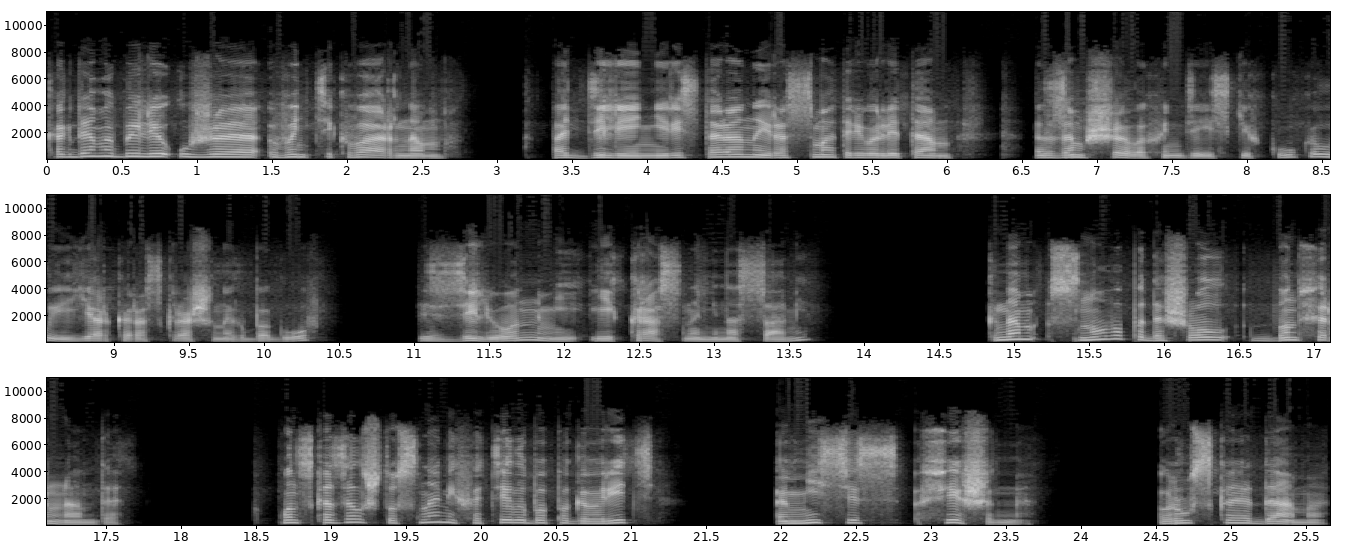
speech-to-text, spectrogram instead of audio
Когда мы были уже в антикварном отделении ресторана и рассматривали там замшелых индейских кукол и ярко раскрашенных богов с зелеными и красными носами, к нам снова подошел Дон Фернандо. Он сказал, что с нами хотела бы поговорить миссис Фешина, русская дама,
